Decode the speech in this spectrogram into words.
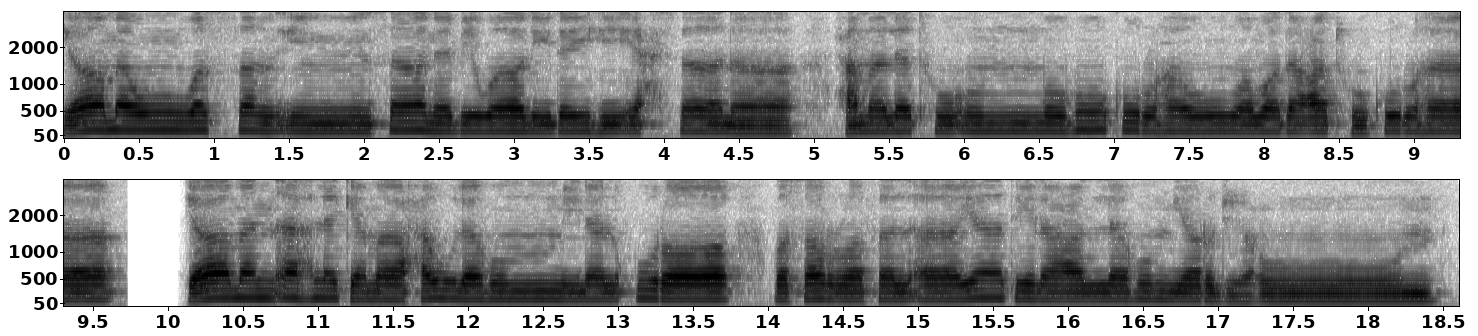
يا من وصى الإنسان بوالديه إحسانا حملته أمه كرها ووضعته كرها. يا من أهلك ما حولهم من القرى وصرف الآيات لعلهم يرجعون.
